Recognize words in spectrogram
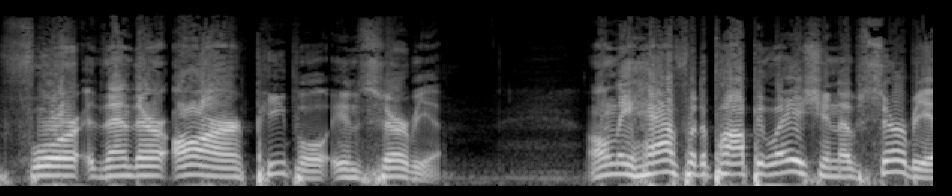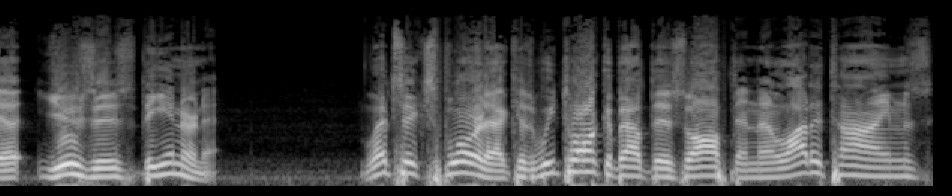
for than there are people in Serbia. Only half of the population of Serbia uses the internet. Let's explore that because we talk about this often, and a lot of times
